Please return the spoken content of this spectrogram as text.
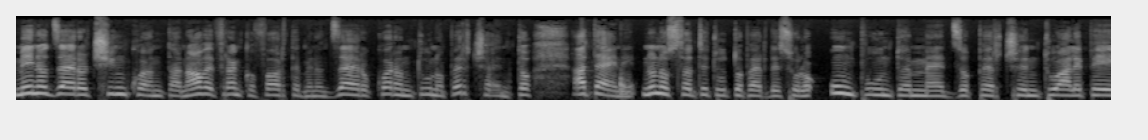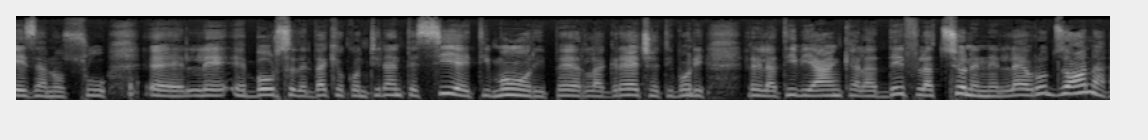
meno 0,59%, Francoforte meno 0,41%, Atene nonostante tutto perde solo un punto e mezzo percentuale. Pesano sulle eh, borse del vecchio continente sia i timori per la Grecia, i timori relativi anche alla deflazione nell'Eurozona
